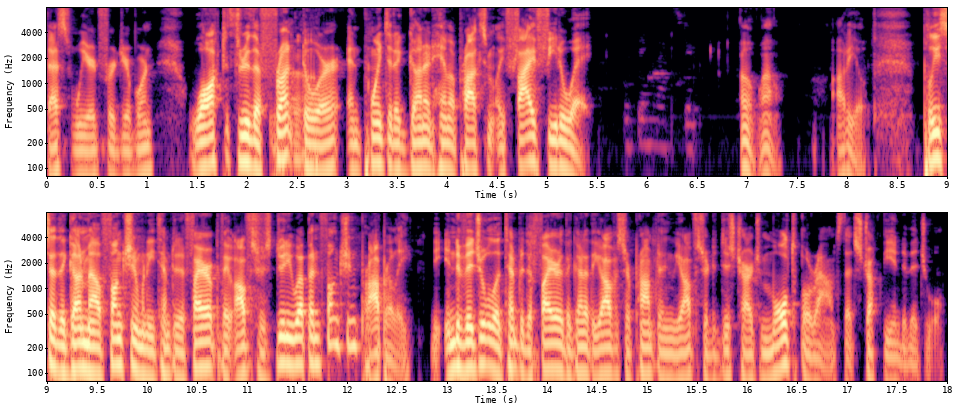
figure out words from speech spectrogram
that's weird for Dearborn, walked through the front Uh-huh. door and pointed a gun at him approximately five feet away. Oh wow, audio. Police said the gun malfunctioned when he attempted to fire it, but the officer's duty weapon functioned properly. The individual attempted to fire the gun at the officer, prompting the officer to discharge multiple rounds that struck the individual.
